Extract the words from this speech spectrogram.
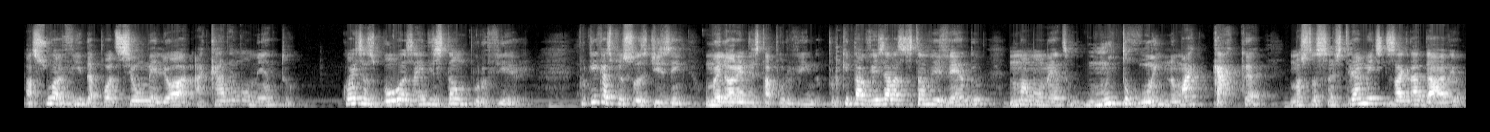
A sua vida pode ser o melhor a cada momento. Coisas boas ainda estão por vir. Por que, que as pessoas dizem o melhor ainda está por vindo? Porque talvez elas estão vivendo num momento muito ruim, numa caca, numa situação extremamente desagradável,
